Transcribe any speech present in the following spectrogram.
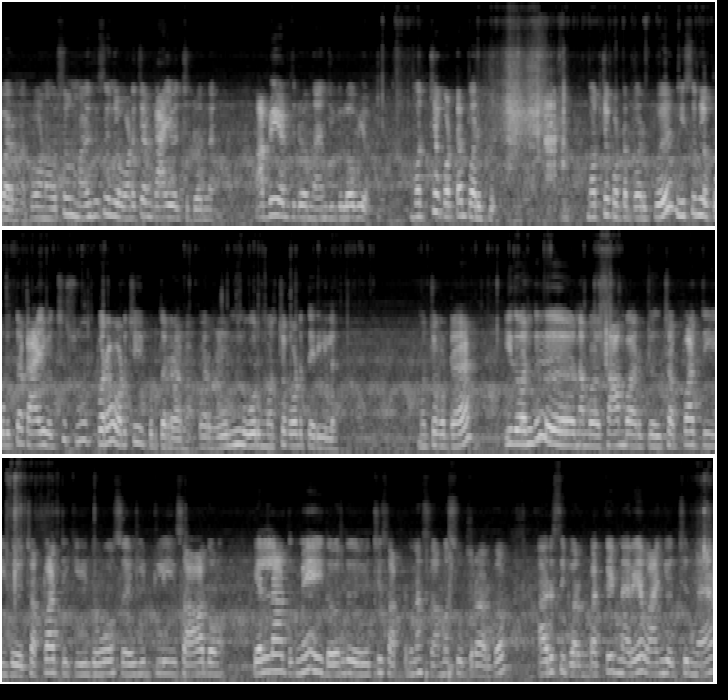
பாருங்கள் போன வருஷம் மகசூனில் உடச்சி காய வச்சுட்டு வந்தேன். அப்படியே எடுத்துகிட்டு வந்தேன் அஞ்சு கிலோவையும். மொச்சை கொட்டை பருப்பு. மொச்சை கொட்டை பருப்பு மிஷினில் கொடுத்தா காய வச்சு சூப்பராக உடச்சி கொடுத்துட்றாங்க. பாருங்கள் ஒன்று ஒரு மொச்சை கூட தெரியல. மொச்சை கொட்டை. இது வந்து நம்ம சாம்பாருக்கு சப்பாத்தி இது சப்பாத்திக்கு தோசை இட்லி சாதம். எல்லாத்துக்குமே இதை வந்து வச்சு சாப்பிட்டோம்னா செம சூப்பராக இருக்கும். அரிசி பாருங்கள் பக்கெட் நிறைய வாங்கி வச்சுருந்தேன்.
